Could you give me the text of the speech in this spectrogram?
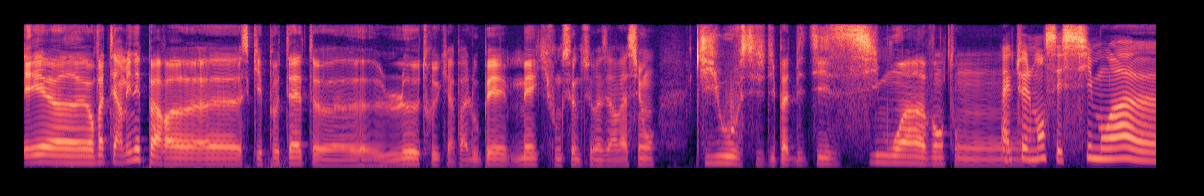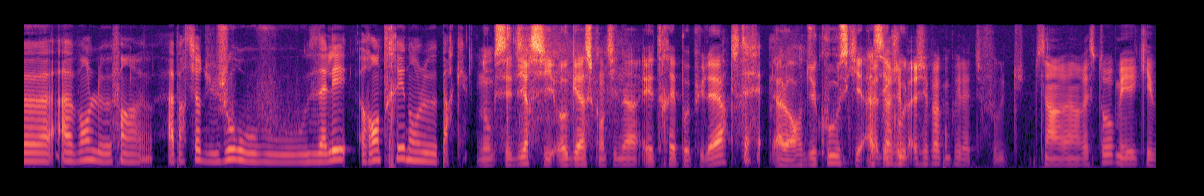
Et on va terminer par ce qui est peut-être le truc à pas louper, mais qui fonctionne sur réservation, qui ouvre, si je dis pas de bêtises, six mois avant ton. Actuellement, c'est six mois euh, avant le, enfin, à partir du jour où vous allez rentrer dans le parc. Donc c'est dire si Ogas Cantina est très populaire. Tout à fait. Alors du coup, ce qui est assez cool. J'ai pas, compris là. C'est un, resto, mais qui est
